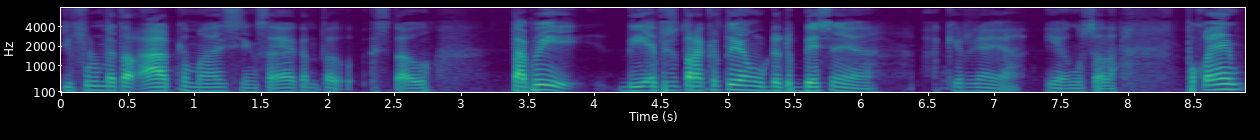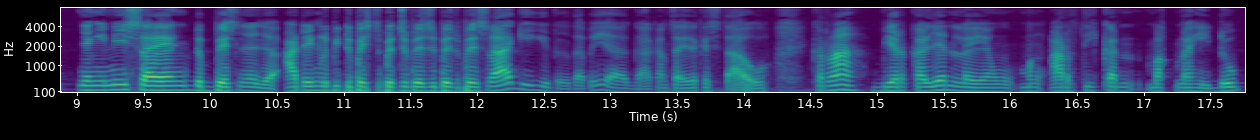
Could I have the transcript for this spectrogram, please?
di Full Metal Alchemist yang saya akan tahu kasih tahu. Tapi di episode terakhir tuh yang udah the bestnya ya. Akhirnya ya, ya nggak usah pokoknya yang, ini saya yang the bestnya aja. Ada yang lebih the best the best the best the best, the best lagi gitu. Tapi ya nggak akan saya kasih tahu. Karena biar kalian lah yang mengartikan makna hidup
